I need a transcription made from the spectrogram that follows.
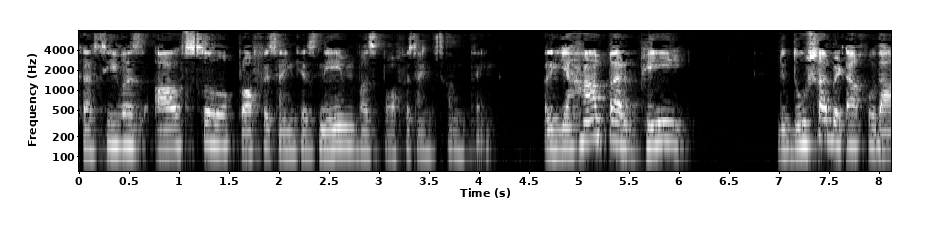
Because he was also prophesying, his name was prophesying something. اور یہاں پر بھی جو دوسرا بیٹا خدا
